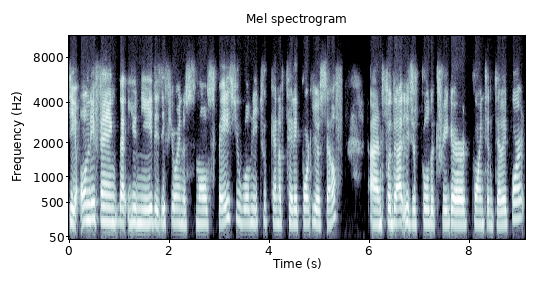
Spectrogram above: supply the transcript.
the only thing that you need is if you're in a small space, you will need to kind of teleport yourself. And for that, you just pull the trigger, point, and teleport.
